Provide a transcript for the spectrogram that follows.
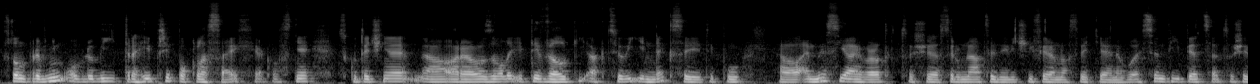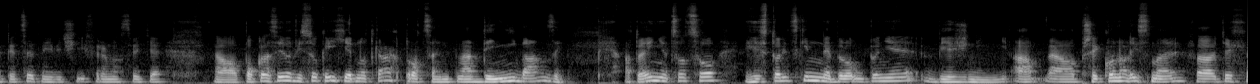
v tom prvním období trhy při poklesech, jak vlastně skutečně realizovali i ty velký akciový indexy typu MSCI World, což je 17 největší firm na světě, nebo S&P 500, což je 500 největší firm na světě. Poklesy ve vysokých jednotkách procent na denní bázi. A to je něco, co historicky nebylo úplně běžný a, překonali jsme v těch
